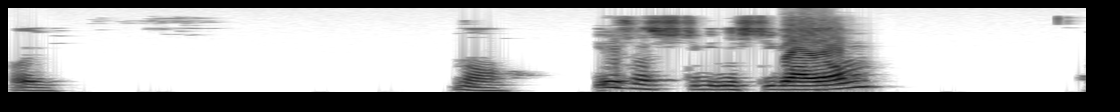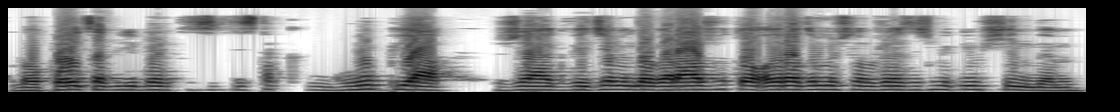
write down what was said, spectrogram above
Oj. No. Już nas nie ścigają. Bo policja w Liberty City jest tak głupia, że jak wjedziemy do garażu, to od razu myślą, że jesteśmy kimś innym.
